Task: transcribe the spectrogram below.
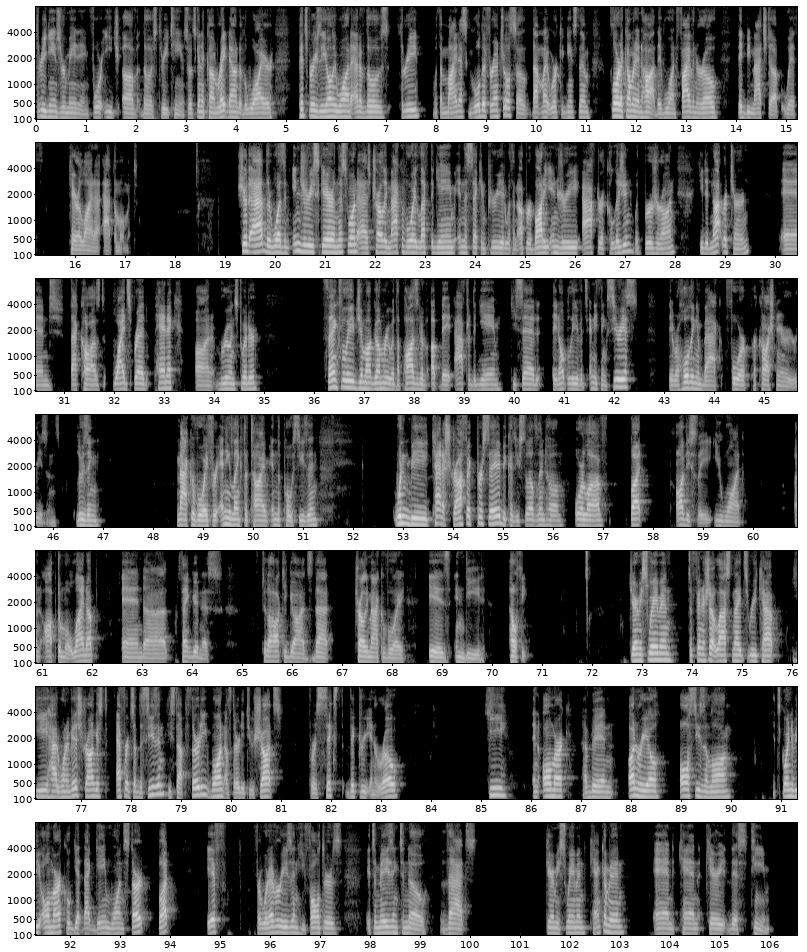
three games remaining for each of those three teams. So it's going to come right down to the wire. Pittsburgh's the only one out of those three with a minus goal differential. So that might work against them. Florida coming in hot. They've won five in a row. They'd be matched up with Carolina at the moment. Should add there was an injury scare in this one as Charlie McAvoy left the game in the second period with an upper body injury after a collision with Bergeron. He did not return, and that caused widespread panic on Bruins Twitter. Thankfully, Jim Montgomery with a positive update after the game. He said they don't believe it's anything serious. They were holding him back for precautionary reasons. Losing McAvoy for any length of time in the postseason. Wouldn't be catastrophic per se because you still have Lindholm Orlov, but obviously you want an optimal lineup. And uh, thank goodness to the hockey gods that Charlie McAvoy is indeed healthy. Jeremy Swayman to finish up last night's recap he had one of his strongest efforts of the season. He stopped 31 of 32 shots for his sixth victory in a row. He and Ullmark have been unreal all season long. It's going to be Ullmark who'll get that game one start. But if for whatever reason he falters, it's amazing to know that Jeremy Swayman can come in, and can carry this team.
